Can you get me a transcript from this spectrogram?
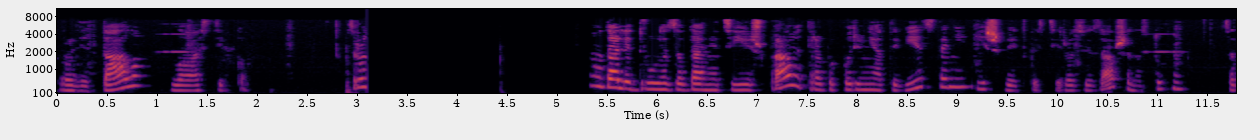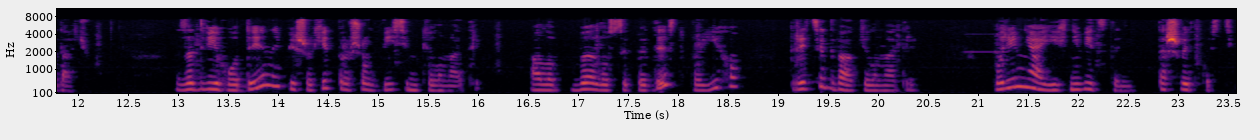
пролітала ластівка. Ну, далі друге завдання цієї ж вправи треба порівняти відстані і швидкості, розв'язавши наступну задачу. За 2 години пішохід пройшов 8 км, але велосипедист проїхав 32 км. Порівняй їхні відстані та швидкості.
